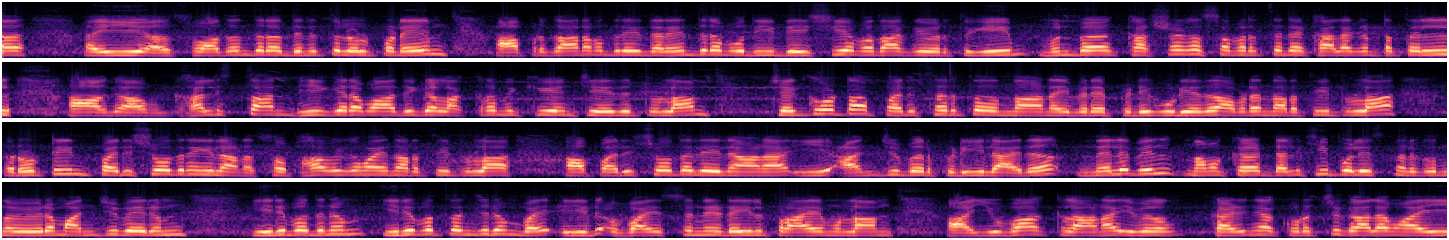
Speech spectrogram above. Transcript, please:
ഈ സ്വാതന്ത്ര്യ ദിനത്തിലുൾപ്പെടെ ആ, പ്രധാനമന്ത്രി നരേന്ദ്രമോദി ദേശീയ പതാക ഉയർത്തുകയും മുൻപ് കർഷക സമരത്തിന്റെ കാലഘട്ടത്തിൽ ഖലിസ്ഥാൻ ഭീകരവാദികൾ ആക്രമിക്കുകയും ചെയ്തിട്ടുള്ള ചെങ്കോട്ട പരിസരത്ത് നിന്നാണ് ഇവരെ പിടികൂടിയത്. അവിടെ നടത്തിയിട്ടുള്ള റൊട്ടീൻ പരിശോധനയിലാണ് സ്വാഭാവികമായി നടത്തിയിട്ടുള്ള ആ പരിശോധനയിലാണ് ഈ അഞ്ചു പേർ പിടിയിലായത്. നിലവിൽ നമുക്ക് ഡൽഹി പോലീസ് നൽകുന്ന വിവരം അഞ്ചു പേരും ഇരുപതിനും ഇരുപത്തഞ്ചിനും വയസ്സിനിടയിൽ പ്രായമുള്ള യുവാക്കളാണ്. ഇവർ കഴിഞ്ഞ കുറച്ചു കാലമായി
